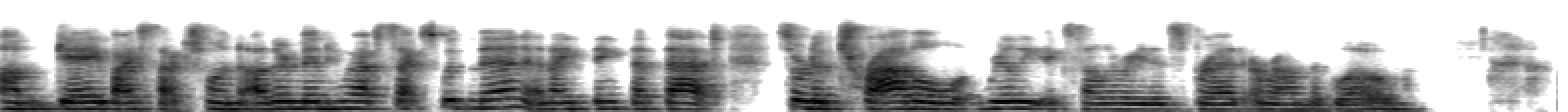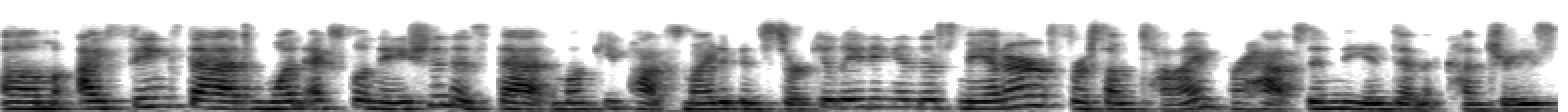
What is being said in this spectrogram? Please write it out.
um, gay, bisexual, and other men who have sex with men. And I think that that sort of travel really accelerated spread around the globe. Um, I think that one explanation is that monkeypox might have been circulating in this manner for some time, perhaps in the endemic countries,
